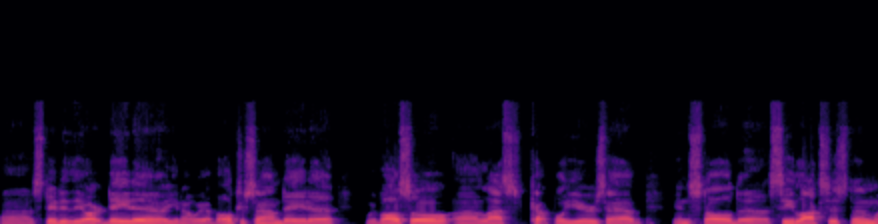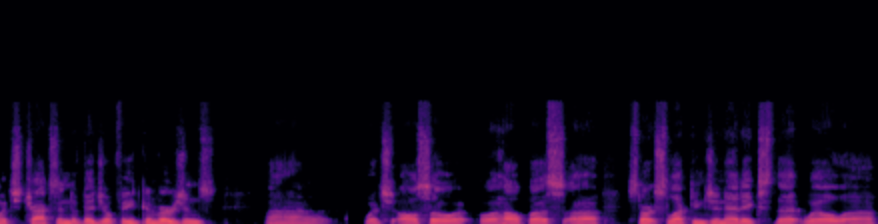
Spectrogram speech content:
uh, state of the art data you know we have ultrasound data we've also uh, last couple years have installed a c-lock system which tracks individual feed conversions uh, which also will help us uh, start selecting genetics that will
